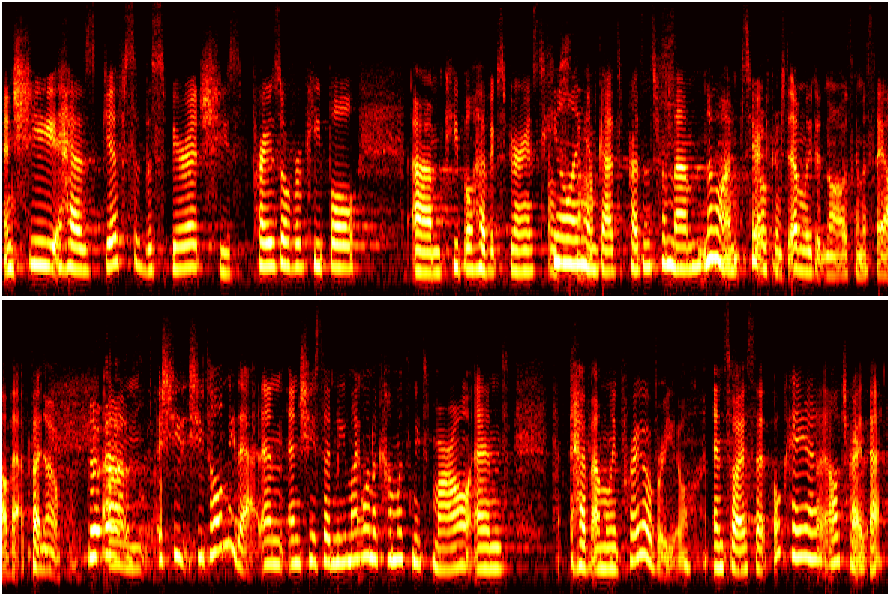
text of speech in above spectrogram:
and she has gifts of the Spirit. She prays over people. Um, people have experienced oh, healing oh, and God's presence from them. No, I'm serious. Okay. Emily didn't know I was going to say all that, but no. um, she she told me that, and and she said you might want to come with me tomorrow and have Emily pray over you. And so I said, okay, I'll try that.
